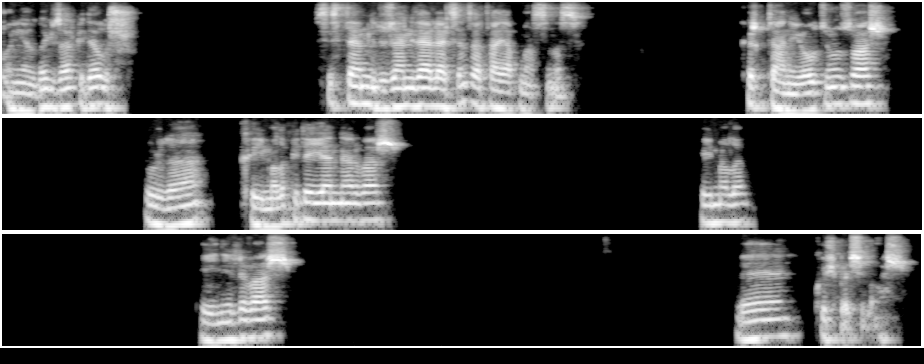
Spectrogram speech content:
Konya'da güzel pide olur. Sistemli, düzenli ilerlerseniz hata yapmazsınız. 40 tane yolcumuz var. Burada kıymalı pide yiyenler var. Kıymalı. Peynirli var. Ve kuşbaşılı var.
